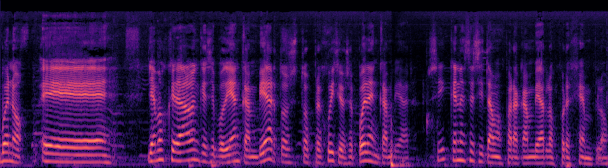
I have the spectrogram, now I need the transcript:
Bueno, eh, ya hemos quedado en que se podían cambiar todos estos prejuicios, se pueden cambiar, ¿sí? ¿Qué necesitamos para cambiarlos, por ejemplo?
